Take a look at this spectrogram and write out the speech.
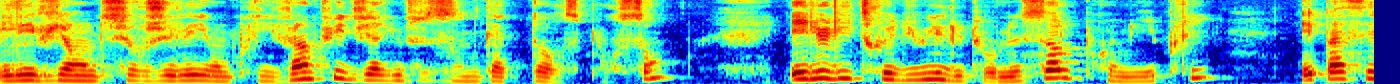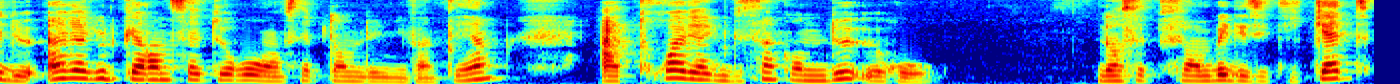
Les viandes surgelées ont pris 28,74% et le litre d'huile de tournesol, premier prix, est passé de 1,47 euros en septembre 2021 à 3,52 euros. Dans cette flambée des étiquettes,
